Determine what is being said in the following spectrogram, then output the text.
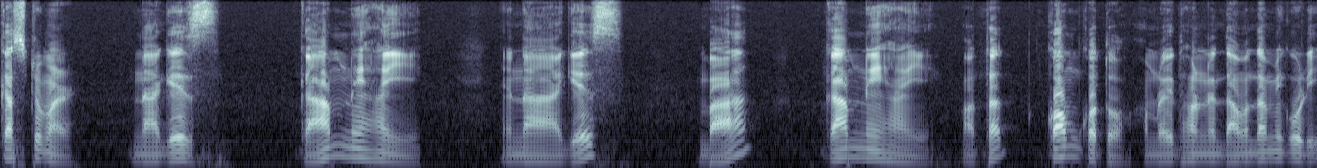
কাস্টমার নাগেজ কাম নেহাই নাগেজ বা কাম নেহাই, অর্থাৎ কম কত? আমরা এই ধরনের দামাদামি করি,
